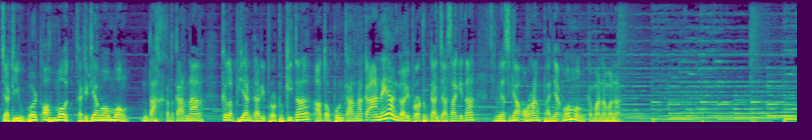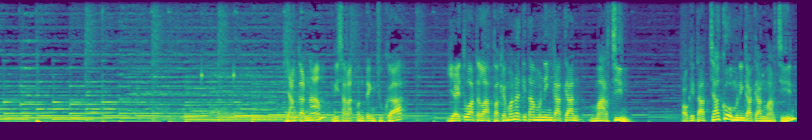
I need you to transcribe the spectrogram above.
Jadi word of mouth, jadi dia ngomong entah karena kelebihan dari produk kita ataupun karena keanehan dari produk dan jasa kita sehingga, orang banyak ngomong ke mana-mana. Yang keenam, ini sangat penting juga, yaitu adalah bagaimana kita meningkatkan margin. Kalau kita jago meningkatkan margin,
